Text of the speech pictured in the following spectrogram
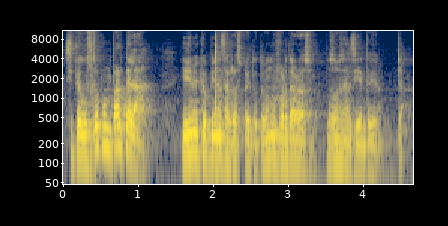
Si te gustó, compártela y dime qué opinas al respecto. Te mando un fuerte abrazo. Nos vemos en el siguiente video. Chao.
